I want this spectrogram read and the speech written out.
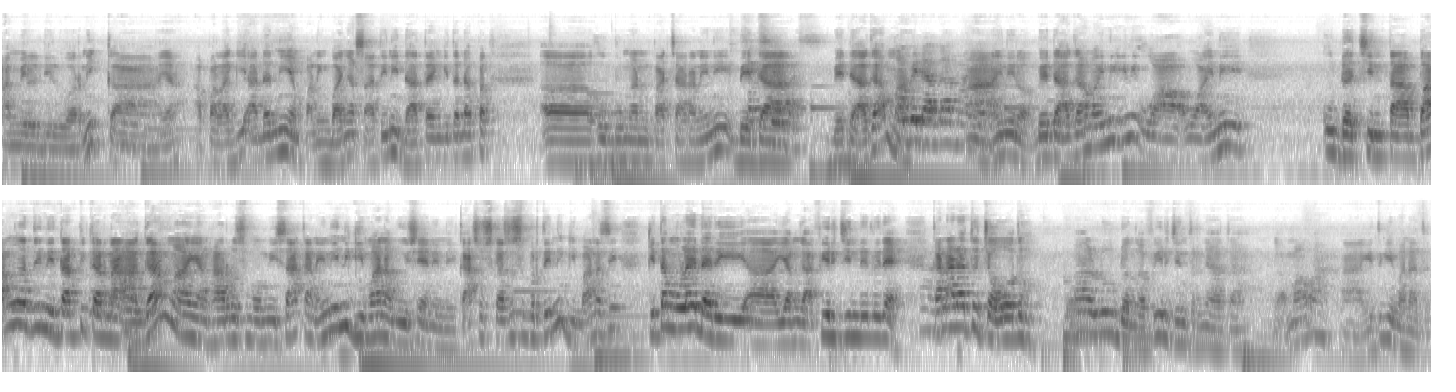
hamil di luar nikah ya. Apalagi ada nih yang paling banyak saat ini data yang kita dapat eh, hubungan pacaran ini beda beda agama. Oh, beda agama. nah ya. ini loh beda agama ini ini wah wah ini udah cinta banget ini. Tapi karena agama yang harus memisahkan ini ini gimana Bu Isyen ini? Kasus-kasus seperti ini gimana sih? Kita mulai dari eh, yang nggak virgin dulu deh. Kan ada tuh cowok tuh ah lu udah nggak virgin ternyata. Nggak mau ah. Nah gitu gimana tuh?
